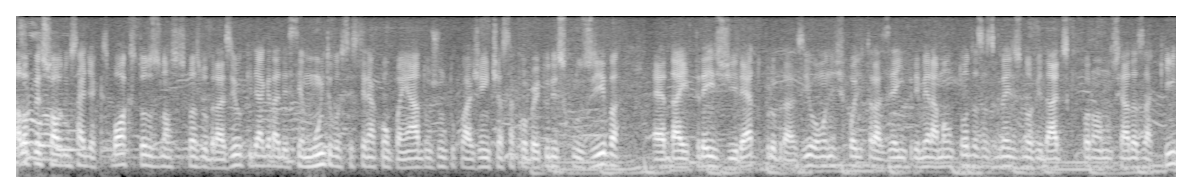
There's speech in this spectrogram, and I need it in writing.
Alô pessoal do Inside Xbox, todos os nossos fãs do Brasil, queria agradecer muito vocês terem acompanhado junto com a gente essa cobertura exclusiva eh, da E3 direto para o Brasil, onde a gente pode trazer em primeira mão todas as grandes novidades que foram anunciadas aqui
